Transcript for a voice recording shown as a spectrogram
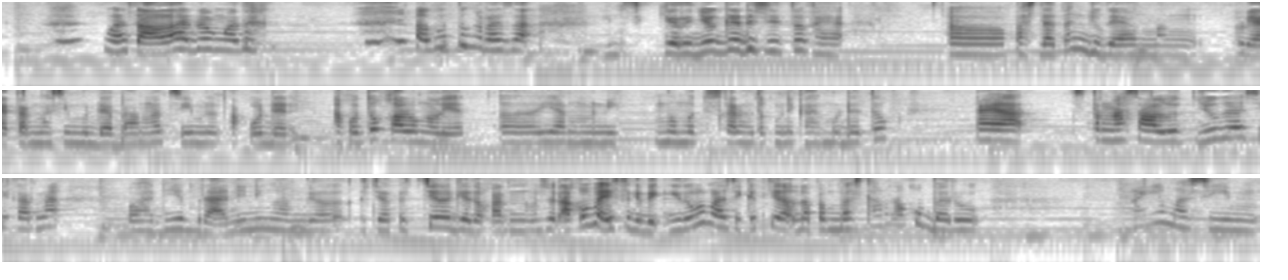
Masalah dong mata aku tuh ngerasa insecure juga di situ kayak uh, pas datang juga emang kelihatan masih muda banget sih menurut aku. Dan aku tuh kalau ngelihat uh, yang menik memutuskan untuk menikah muda tuh kayak setengah salut juga sih karena wah dia berani nih ngambil kecil-kecil gitu kan. Maksud aku baik segede gitu masih kecil 18 tahun aku baru kayaknya masih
